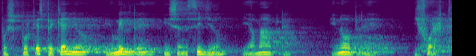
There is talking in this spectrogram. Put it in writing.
pues porque es pequeño y humilde y sencillo y amable y noble y fuerte.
